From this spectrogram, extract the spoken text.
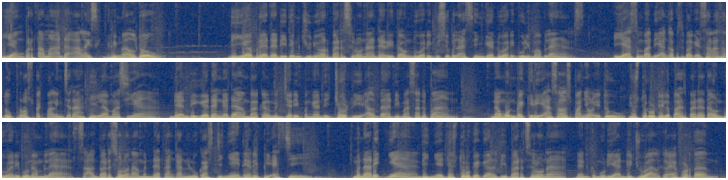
Yang pertama ada Alex Grimaldo dia berada di tim junior Barcelona dari tahun 2011 hingga 2015. Ia sempat dianggap sebagai salah satu prospek paling cerah di La Masia dan digadang-gadang bakal menjadi pengganti Jordi Alba di masa depan. Namun bek kiri asal Spanyol itu justru dilepas pada tahun 2016 saat Barcelona mendatangkan Lucas Digne dari PSG. Menariknya, Digne justru gagal di Barcelona dan kemudian dijual ke Everton.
